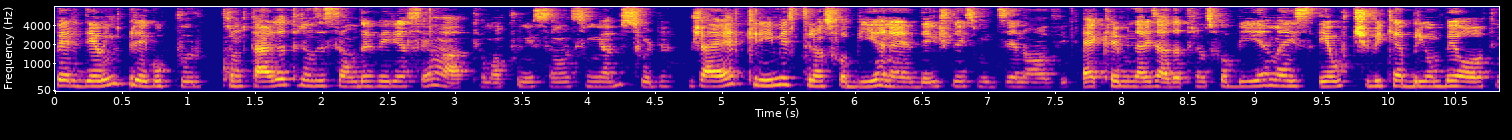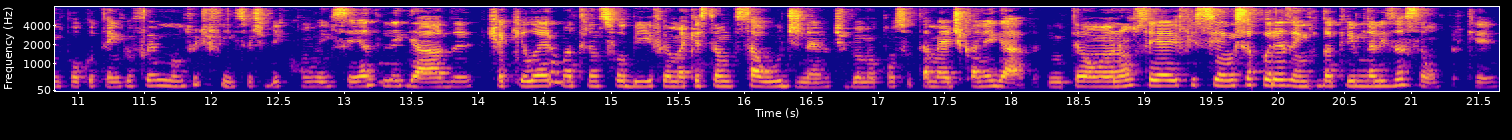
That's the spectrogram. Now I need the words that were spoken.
perder o emprego por contar da transição deveria ser lá, ter uma punição assim absurda. Já é crime transfobia, né? Desde 2019 é criminalizada a transfobia, mas eu tive que abrir um BO em pouco tempo e foi muito difícil. Eu tive que convencer a delegada que aquilo era uma transfobia, foi uma questão de saúde, né? Eu tive uma consulta médica negada. Então eu não sei a eficiência, por exemplo, da criminalização, porque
